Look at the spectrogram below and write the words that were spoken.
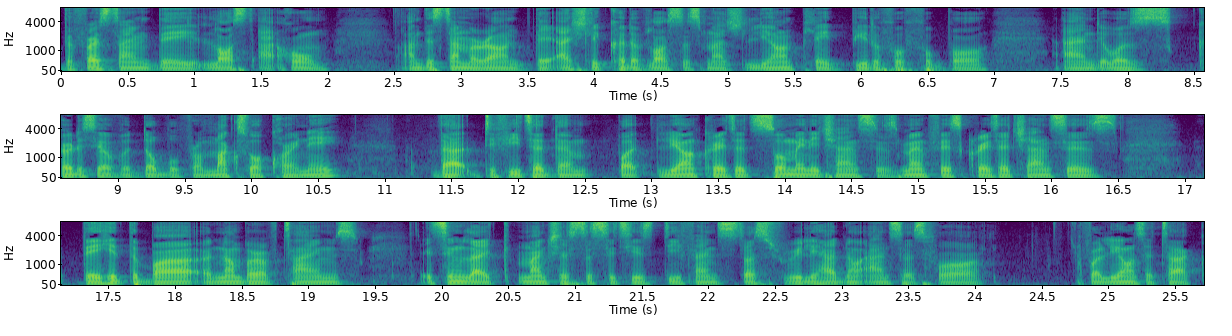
The first time they lost at home, and this time around they actually could have lost this match. Lyon played beautiful football, and it was courtesy of a double from Maxwell Cornet that defeated them. But Lyon created so many chances. Memphis created chances. They hit the bar a number of times it seemed like Manchester City's defense just really had no answers for for Lyon's attack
